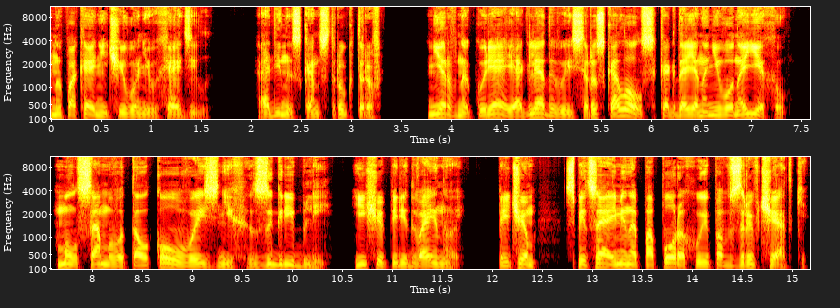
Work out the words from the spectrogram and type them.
но пока ничего не выходило. Один из конструкторов, нервно куря и оглядываясь, раскололся, когда я на него наехал, мол, самого толкового из них загребли еще перед войной. Причем спеца именно по пороху и по взрывчатке.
